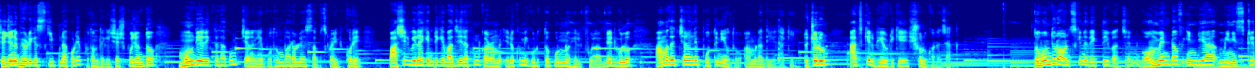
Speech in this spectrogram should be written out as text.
সেই জন্য ভিডিওটিকে স্কিপ না করে প্রথম থেকে শেষ পর্যন্ত মন দিয়ে দেখতে থাকুন চ্যানেলে প্রথমবার হলে সাবস্ক্রাইব করে পাশের বেলাইকেনটিকে বাজিয়ে রাখুন, কারণ এরকমই গুরুত্বপূর্ণ হেল্পফুল আপডেটগুলো আমাদের চ্যানেলে প্রতিনিয়ত আমরা দিয়ে থাকি। তো চলুন আজকের ভিডিওটিকে শুরু করা যাক। তো বন্ধুরা অনস্ক্রিনে দেখতেই পাচ্ছেন government of India ministry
